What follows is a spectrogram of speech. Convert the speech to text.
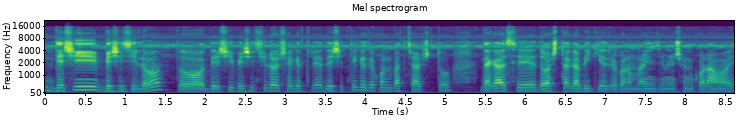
দেশি বেশি ছিল, তো দেশি বেশি ছিল সেক্ষেত্রে দেশির থেকে যখন বাচ্চা আসতো, দেখা যাচ্ছে দশটা গাবিকে যখন আমরা ইনসেমিনেশন করা হয়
